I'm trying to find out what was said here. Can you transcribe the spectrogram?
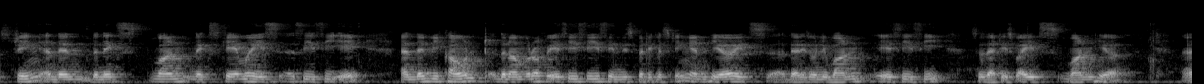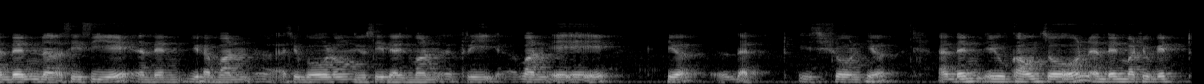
string and then the next one, next k-mer is CCA and then we count the number of ACCs in this particular string and here it's there is only one ACC so that is why it's one here. And then uh, CCA and then you have one uh, as you go along you see there is one uh, three one AAA here that is shown here. And then you count so on and then what you get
